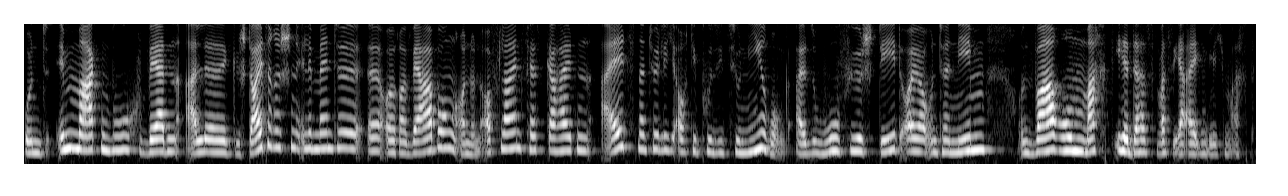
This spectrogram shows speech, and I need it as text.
Und im Markenbuch werden alle gestalterischen Elemente äh, eurer Werbung on und offline festgehalten, als natürlich auch die Positionierung. Also wofür steht euer Unternehmen und warum macht ihr das, was ihr eigentlich macht.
